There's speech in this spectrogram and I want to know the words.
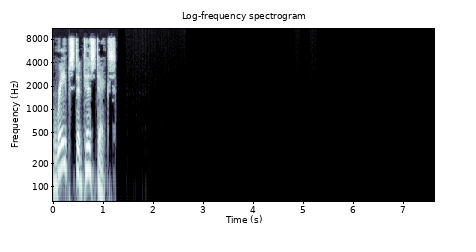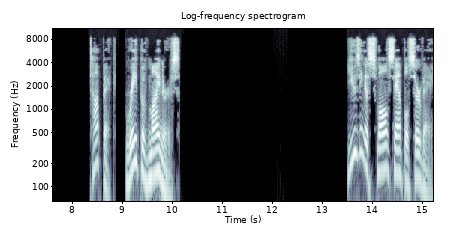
Rape statistics Rape of minors Using a small sample survey,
